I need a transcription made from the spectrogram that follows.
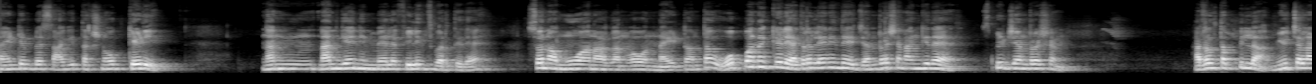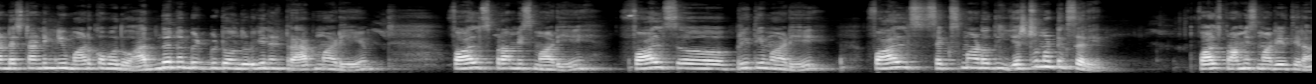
ನೈನ್ಟೀನ್ ಪ್ಲಸ್ ಆಗಿದ ತಕ್ಷಣ ಹೋಗಿ ಕೇಳಿ. ನನ್ನ ನನಗೆ ನಿನ್ನ ಮೇಲೆ ಫೀಲಿಂಗ್ಸ್ ಬರ್ತಿದೆ. ಸೊ ನಾವು ಮೂವ್ ಆನ್ ಆಗೋಣವ ಒಂದು ನೈಟ್ ಅಂತ ಓಪನ್ ಆಗಿ ಕೇಳಿ. ಅದರಲ್ಲಿ ಏನಿದೆ? ಜನ್ರೇಷನ್ ಹಂಗಿದೆ. ಸ್ಪೀಡ್ ಜನ್ರೇಷನ್ ಅದ್ರಲ್ಲಿ ತಪ್ಪಿಲ್ಲ. ಮ್ಯೂಚುವಲ್ ಅಂಡರ್ಸ್ಟ್ಯಾಂಡಿಂಗ್ ನೀವು ಮಾಡ್ಕೊಬೋದು. ಅದನ್ನು ಬಿಟ್ಬಿಟ್ಟು ಒಂದು ಹುಡುಗಿನ ಟ್ರ್ಯಾಪ್ ಮಾಡಿ ಫಾಲ್ಸ್ ಪ್ರಾಮಿಸ್ ಮಾಡಿ ಫಾಲ್ಸ್ ಪ್ರೀತಿ ಮಾಡಿ ಫಾಲ್ಸ್ ಸೆಕ್ಸ್ ಮಾಡೋದು ಎಷ್ಟರ ಮಟ್ಟಿಗೆ ಸರಿ? ಫಾಲ್ಸ್ ಪ್ರಾಮಿಸ್ ಮಾಡಿರ್ತೀರಾ?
